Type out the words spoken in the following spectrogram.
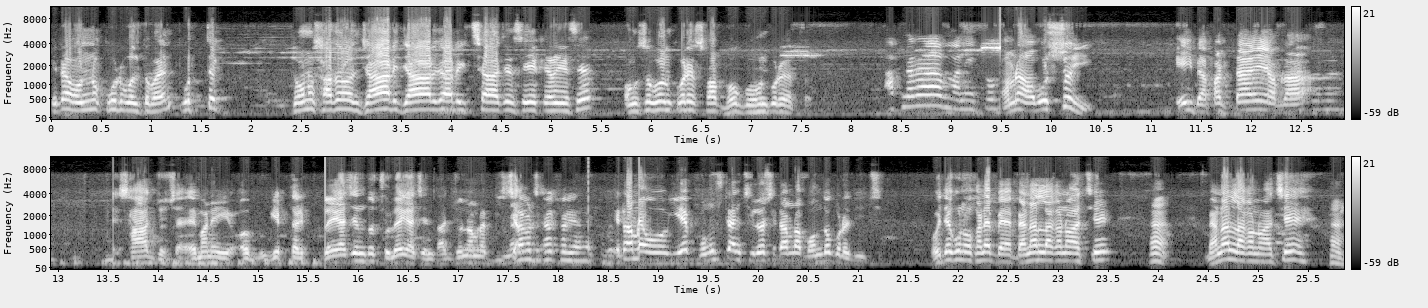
এটা অন্ন কূট বলতে পারেন। প্রত্যেক জনসাধারণ যার যার যার ইচ্ছা আছে সে এখানে এসে অংশগ্রহণ করে সব ভোগ গ্রহণ করে আপনারা মানে আমরা অবশ্যই এই ব্যাপারটায় আমরা সাহায্য চাই। মানে গ্রেপ্তারি চলে গেছেন তো চলে গেছেন তার জন্য আমরা এটা আমরা ইয়ে অনুষ্ঠান ছিল সেটা আমরা বন্ধ করে দিয়েছি। ওই দেখুন ওখানে ব্যানার লাগানো আছে হ্যাঁ ব্যানার লাগানো আছে হ্যাঁ।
